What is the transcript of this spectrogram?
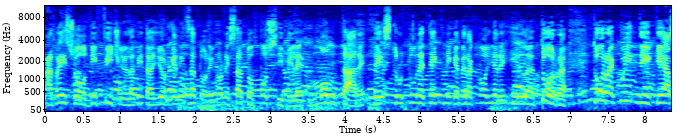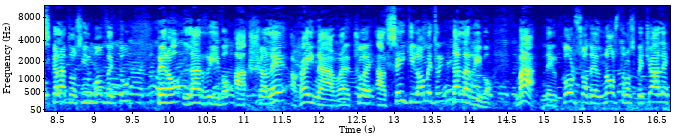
ha reso difficile la vita agli organizzatori non è stato possibile montare le strutture tecniche per accogliere il tour. Tour quindi che ha scalato sì il Mont Ventoux, però l'arrivo a Chalet Reynard, cioè a 6 km dall'arrivo. Ma nel corso del nostro speciale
